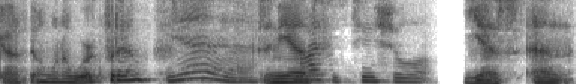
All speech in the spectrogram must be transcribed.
kind of don't want to work for them. Yeah, in the end, life is too short. Yes, and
